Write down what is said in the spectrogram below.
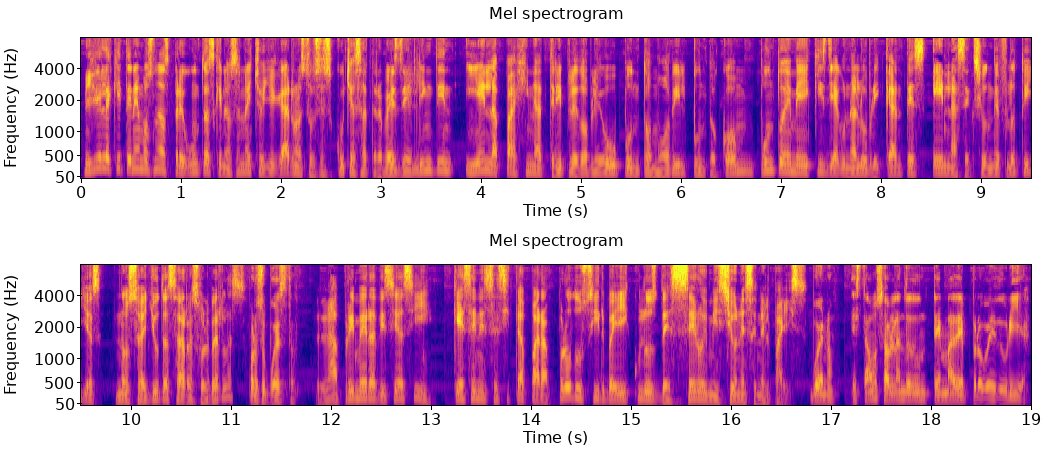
Miguel, aquí tenemos unas preguntas que nos han hecho llegar nuestros escuchas a través de LinkedIn y en la página www.móvil.com.mx diagonal lubricantes en la sección de flotillas. ¿Nos ayudas a resolverlas? Por supuesto. La primera dice así, ¿qué se necesita para producir vehículos de cero emisiones en el país? Bueno, estamos hablando de un tema de proveeduría.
